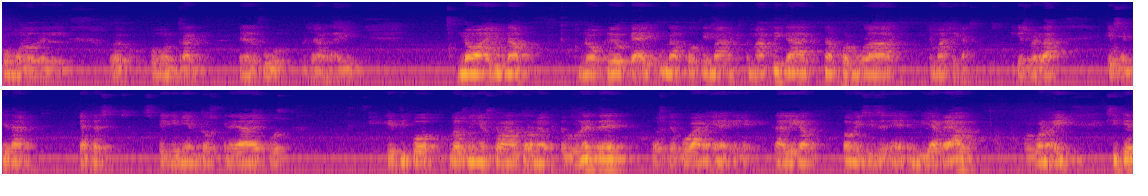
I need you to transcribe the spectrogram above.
como lo del cómo entrar en el fútbol. O sea, ahí no hay una no creo que hay una pócima mágica, una fórmula mágica. Y que es verdad que se empiezan a hacer seguimientos generales, pues qué tipo los niños que van al torneo de Brunete, los que juegan en, la Liga Promisis en Villarreal, pues bueno, ahí sí que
